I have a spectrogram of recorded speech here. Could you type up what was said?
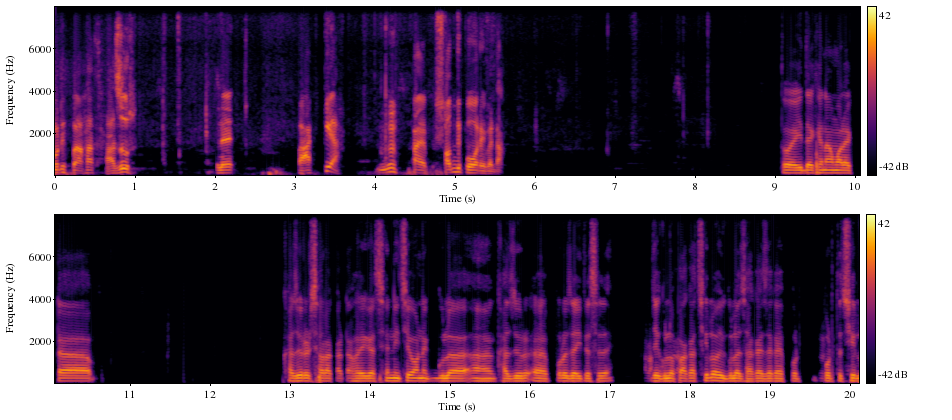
ওরে হাজুর মানে পাকিয়া। পরে বেটা। তো এই দেখেন আমার একটা খাজুরের ছড়া কাটা হয়ে গেছে। নিচে অনেকগুলা খাজুর পড়ে যাইতেছে। যেগুলো পাকা ছিল ওইগুলো ঝাঁকায় ঝাঁকায় পড়তে ছিল।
